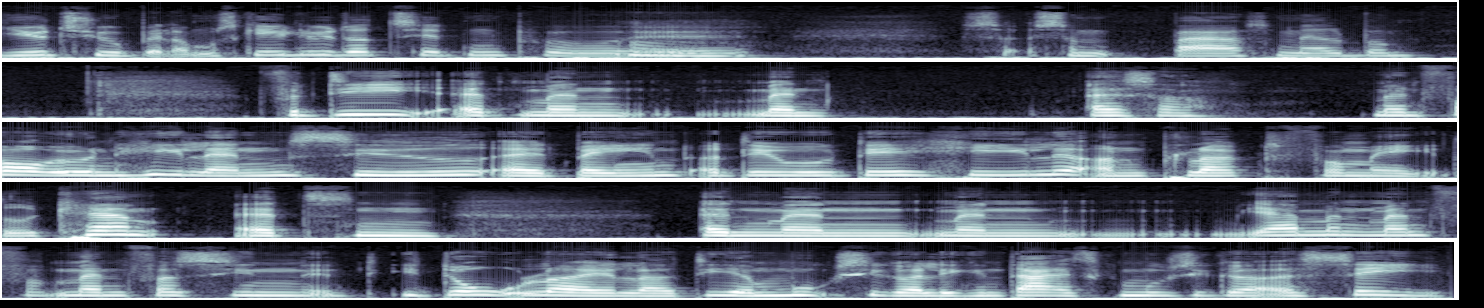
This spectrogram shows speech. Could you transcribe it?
YouTube, eller måske lytter til den på, øh, Mm. så, som, bare som album? Fordi at man, man, altså, man får jo en helt anden side af et band, og det er jo det hele Unplugged-formatet kan, at sådan, at man, man, ja, man, man, får, man får sine idoler, eller de her musikere, legendariske musikere, at se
